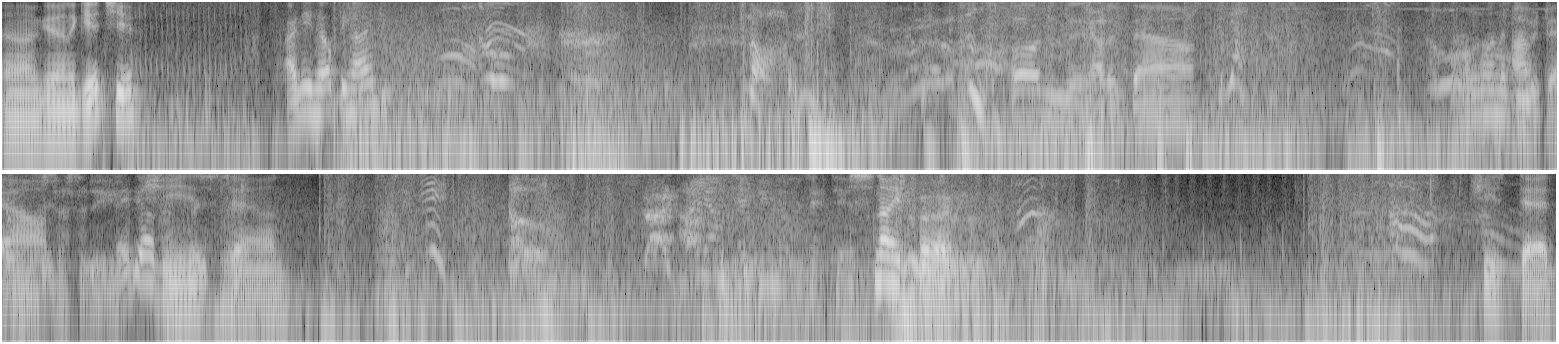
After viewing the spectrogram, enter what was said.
I'm gonna get you. I need help behind. Pardon me. Yacht is down. I want to do I'm it. down. Maybe I'll just She's wait for it. down. Sniper! She's dead.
